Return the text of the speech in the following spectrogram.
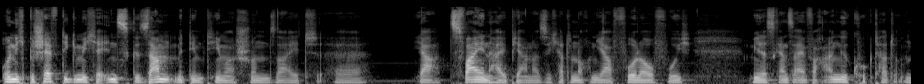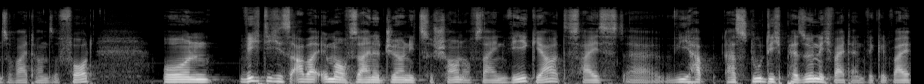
und ich beschäftige mich ja insgesamt mit dem Thema schon seit äh, ja, zweieinhalb Jahren. Also ich hatte noch ein Jahr Vorlauf, wo ich mir das Ganze einfach angeguckt hatte und so weiter und so fort. Und wichtig ist aber immer auf seine Journey zu schauen, auf seinen Weg, ja. Das heißt, äh, wie hab, hast du dich persönlich weiterentwickelt? Weil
